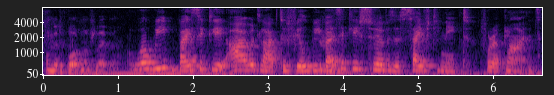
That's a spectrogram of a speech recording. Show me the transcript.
from the Department of Labor? Well, we basically, I would like to feel, we mm-hmm. basically serve as a safety net for a client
